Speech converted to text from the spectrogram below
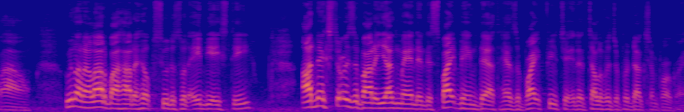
Wow. We learned a lot about how to help students with ADHD. Our next story is about a young man that, despite being deaf, has a bright future in a television production program.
